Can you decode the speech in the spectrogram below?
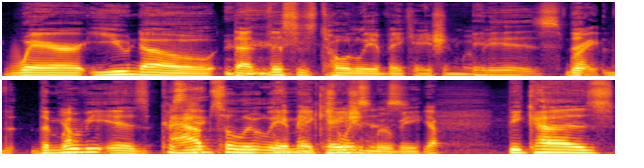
where you know that this is totally a vacation movie It is the, right. the, the Yep. movie is 'Cause they- absolutely they a vacation choices. movie Yep. because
